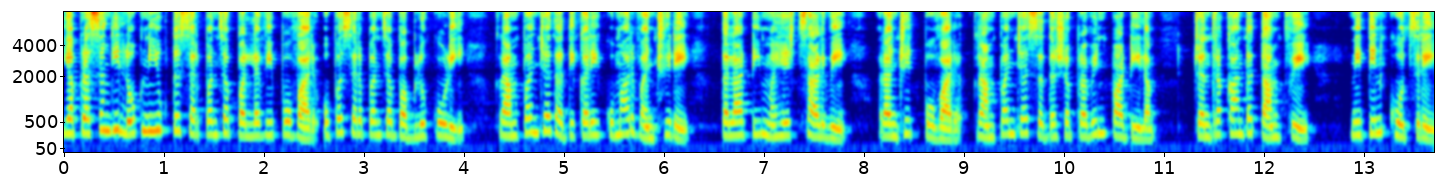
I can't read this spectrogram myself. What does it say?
या प्रसंगी लोकनियुक्त सरपंच पल्लवी पोवार उपसरपंच बबलू कोळी ग्रामपंचायत अधिकारी कुमार वंचिरे तलाटी महेश साळवे रणजित पोवार ग्रामपंचायत सदस्य प्रवीण पाटील चंद्रकांत तांबवे नितीन खोचरे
